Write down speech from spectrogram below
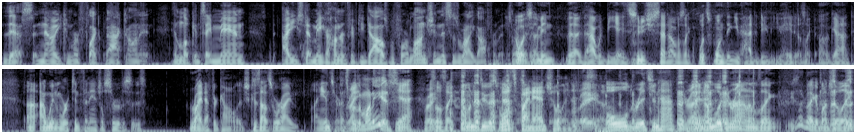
this, and now you can reflect back on it and look and say, man, I used to make $150 before lunch, and this is what I got from it. So Oh, I mean, that, that would be as soon as you said, I was like, "What's one thing you had to do that you hated?" I was like, "Oh God!" Uh, I went and worked in financial services right after college because that's where I I interned. That's right? where the money is. Yeah, Right. So I was like, "I'm going to do this one. That's financial in it. Right. so. old, rich, and happy, right? And I'm looking around. and I was like, these look like a bunch of like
